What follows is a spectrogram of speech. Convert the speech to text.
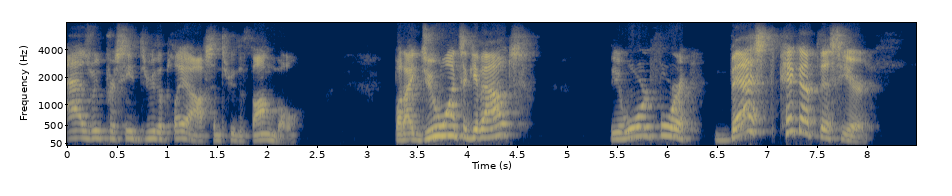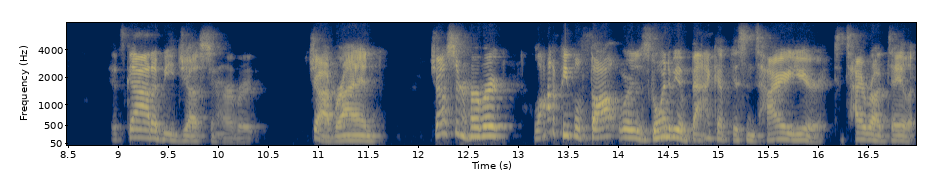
as we proceed through the playoffs and through the Thong Bowl. But I do want to give out the award for best pickup this year. It's got to be Justin Herbert. Good job, Ryan. Justin Herbert, a lot of people thought was going to be a backup this entire year to Tyrod Taylor.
